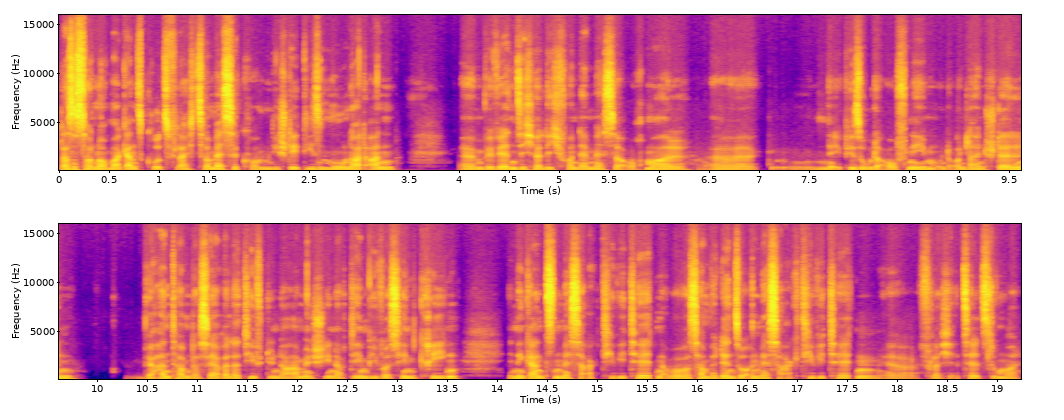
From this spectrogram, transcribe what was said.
lass uns doch noch mal ganz kurz vielleicht zur Messe kommen. Die steht diesen Monat an. Ähm, wir werden sicherlich von der Messe auch mal äh, eine Episode aufnehmen und online stellen. Wir handhaben das ja relativ dynamisch, je nachdem, wie wir es hinkriegen in den ganzen Messeaktivitäten. Aber was haben wir denn so an Messeaktivitäten? Äh, vielleicht erzählst du mal.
